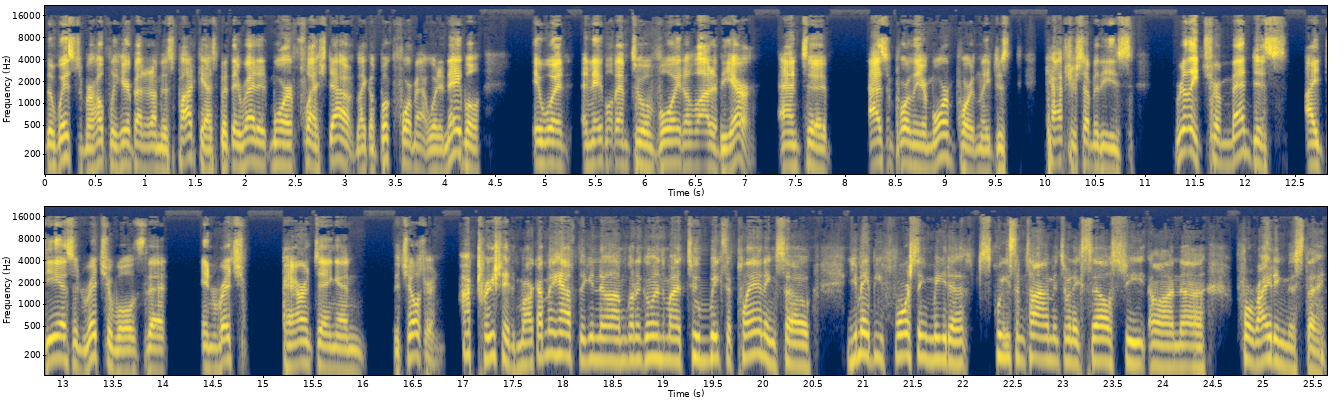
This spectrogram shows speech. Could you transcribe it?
the wisdom, or hopefully hear about it on this podcast, but they read it more fleshed out, like a book format would enable, it would enable them to avoid a lot of the error and to, as importantly or more importantly, just capture some of these really tremendous ideas and rituals that enrich parenting and the children. I appreciate it, Mark. I may have to, you know, I'm going to go into my two weeks of planning, so you may be forcing me to squeeze some time into an Excel sheet on uh, for writing this thing.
